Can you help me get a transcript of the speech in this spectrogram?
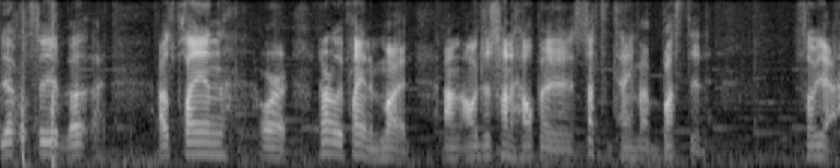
Yep, see, the, I was playing, or not really playing in mud. Um, I was just trying to help a septic tank that busted. So yeah.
